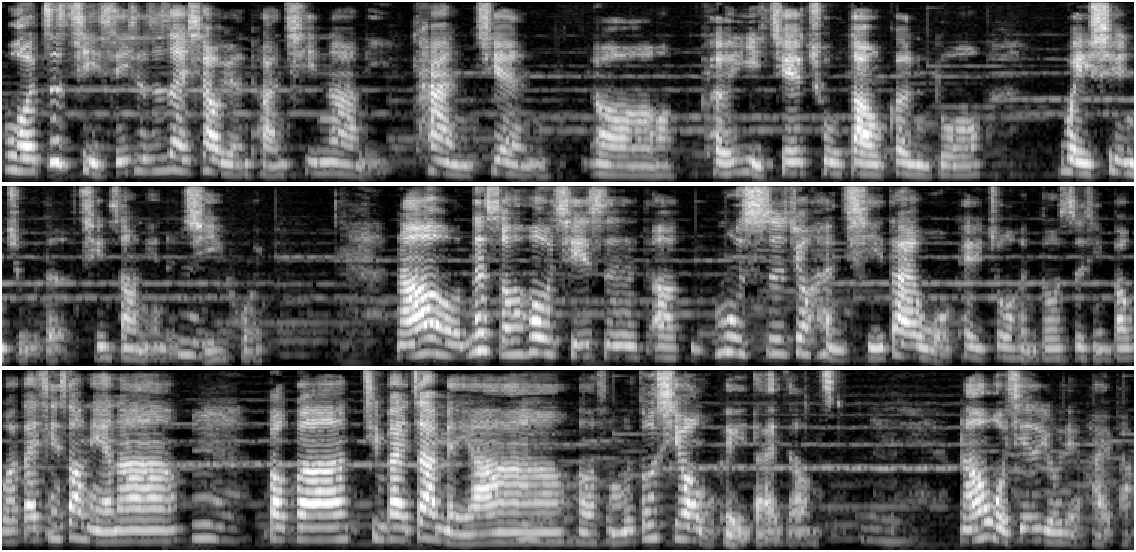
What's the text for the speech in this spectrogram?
我自己其实是在校园团契那里看见呃可以接触到更多未信主的青少年的机会。然后那时候其实呃，牧师就很期待我可以做很多事情，包括带青少年啊，嗯，包括敬拜赞美啊，啊，什么都希望我可以带这样子。嗯，然后我其实有点害怕，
